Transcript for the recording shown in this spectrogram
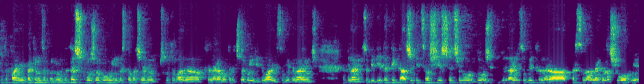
no to fajnie takiemu zawodnikowi też można było inwestować, nie wiem, przygotowania trenera motorycznego, indywidualnie sobie wynająć, wynająć sobie dietetyka, żeby coś jeszcze trzeba było, że wynająć sobie trenera personalnego na siłownię,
